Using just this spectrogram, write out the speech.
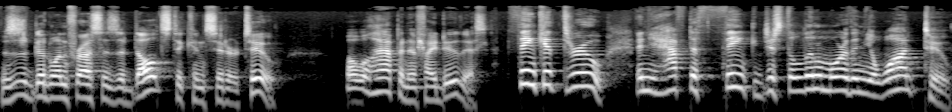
This is a good one for us as adults to consider too. What will happen if I do this? Think it through. And you have to think just a little more than you want to,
